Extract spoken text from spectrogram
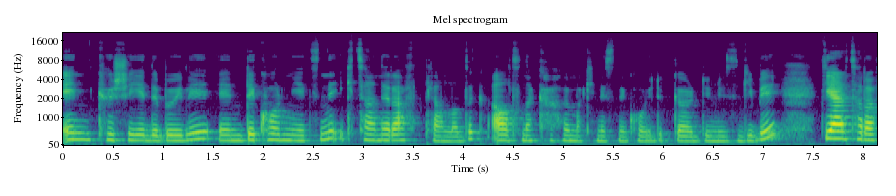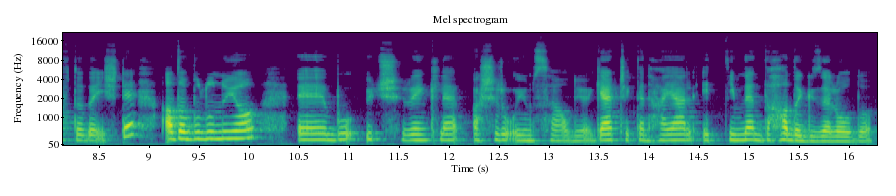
en köşeye de böyle e, dekor niyetinde iki tane raf planladık. Altına kahve makinesini koyduk gördüğünüz gibi. Diğer tarafta da işte ada bulunuyor. Ee, bu üç renkler aşırı uyum sağlıyor. Gerçekten hayal ettiğimden daha da güzel oldu.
